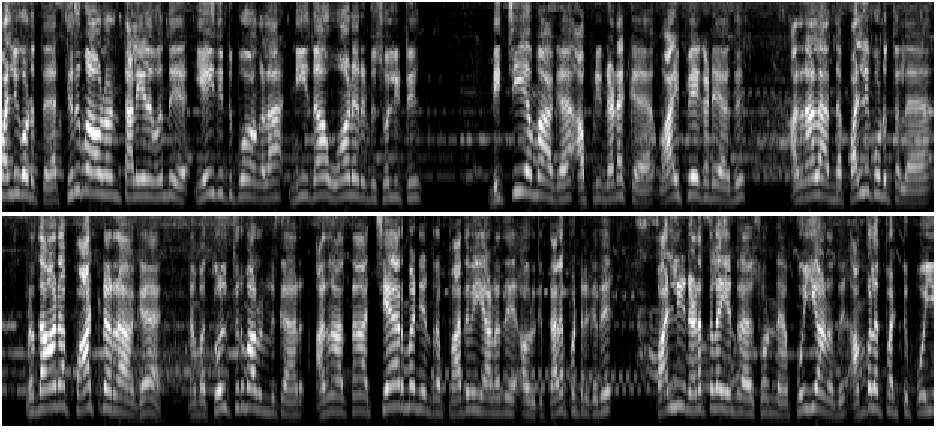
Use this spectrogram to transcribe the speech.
பள்ளிக்கூடத்தை திருமாவளவன் தலையில் வந்து எழுதிட்டு போவாங்களா? நீ தான் ஓனர் என்று சொல்லிட்டு நிச்சயமாக அப்படி நடக்க வாய்ப்பே கிடையாது. அதனால் அந்த பள்ளிக்கூடத்தில் பிரதான பார்ட்னராக நம்ம தொல் திருமாவளவன் இருக்கார். அதனால தான் சேர்மன் என்ற பதவியானது அவருக்கு தரப்பட்டிருக்குது. பள்ளி நடத்தலை என்ற சொன்ன பொய்யானது அம்பலப்பட்டு போய்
